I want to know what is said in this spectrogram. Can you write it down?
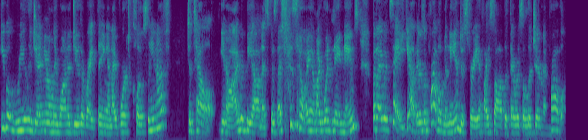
People really genuinely want to do the right thing. And I've worked closely enough to tell, you know, I would be honest because that's just how I am. I wouldn't name names, but I would say, yeah, there's a problem in the industry if I saw that there was a legitimate problem.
